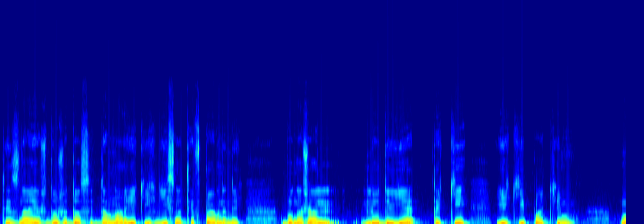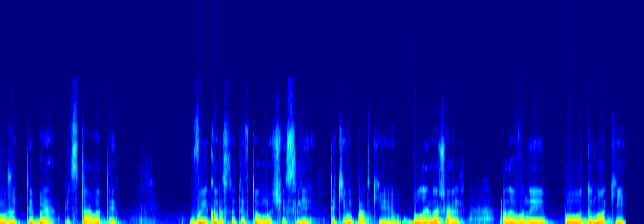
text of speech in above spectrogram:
ти знаєш дуже досить давно, і яких дійсно ти впевнений. Бо, на жаль, люди є такі, які потім можуть тебе підставити використати в тому числі. Такі випадки були, на жаль, але вони поодинокі.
